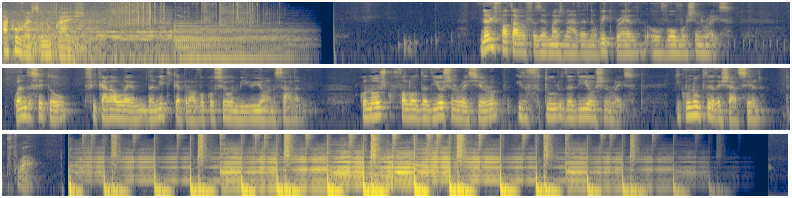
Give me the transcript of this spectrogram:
à conversa no cais. Não lhe faltava fazer mais nada na Whitbread ou Volvo Ocean Race. Quando aceitou ficar ao leme da mítica prova com o seu amigo Johan Salem. Conosco falou da The Ocean Race Europe e do futuro da The Ocean Race. E como não podia deixar de ser, de Portugal.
